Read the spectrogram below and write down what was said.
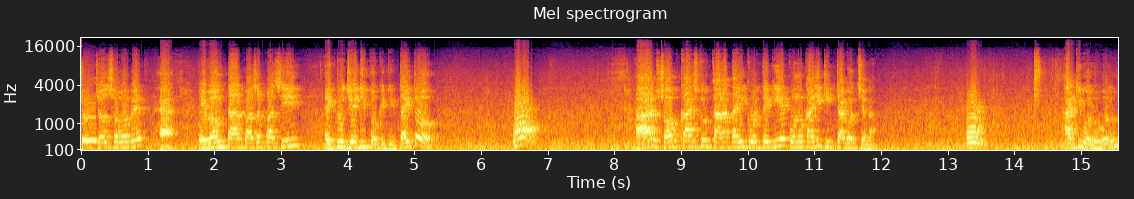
চঞ্চল স্বভাবের হ্যাঁ। এবং তার পাশাপাশি একটু জেডি প্রকৃতির তাই তো? হ্যাঁ। আর সব কাজ খুব তাড়াতাড়ি করতে গিয়ে কোনো কাজই ঠিকঠাক হচ্ছে না। হ্যাঁ। আর কি বলব বলুন?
